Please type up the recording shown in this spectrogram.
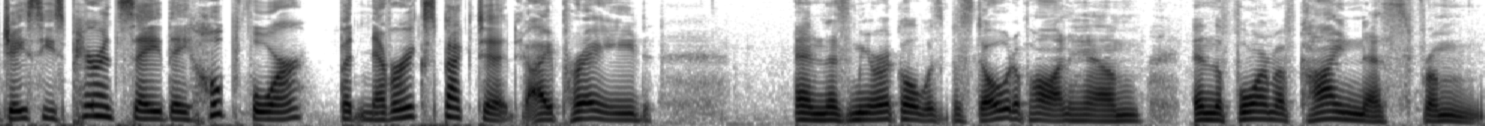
JC's parents say they hoped for, but never expected. I prayed, and this miracle was bestowed upon him in the form of kindness from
